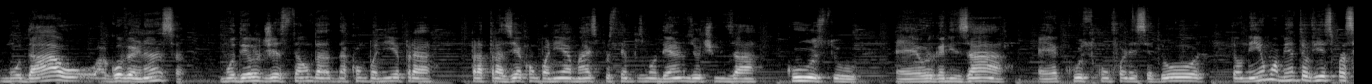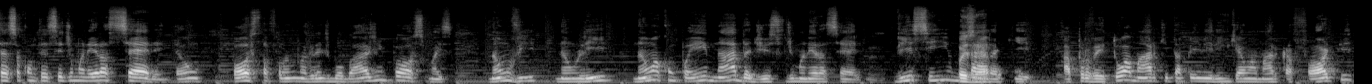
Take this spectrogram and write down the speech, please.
mudar a governança, modelo de gestão da, da companhia para trazer a companhia mais para os tempos modernos e otimizar custo, é, organizar é, custo com fornecedor. Então, em nenhum momento eu vi esse processo acontecer de maneira séria. Então, posso estar falando uma grande bobagem? Posso, mas não vi, não li, não acompanhei nada disso de maneira séria. Vi sim um pois é. cara é. que aproveitou a marca Itapemirim, que é uma marca forte,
